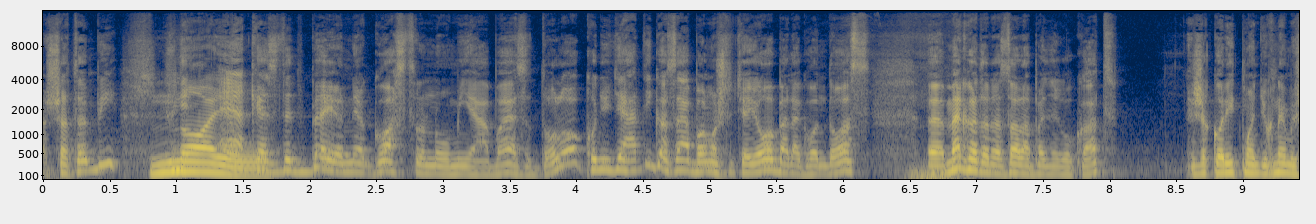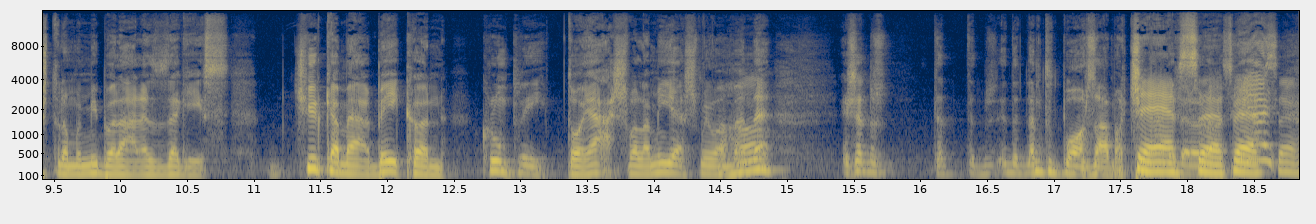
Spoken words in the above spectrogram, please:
stb. Na jó. elkezdett bejönni a gasztronómiába ez a dolog, hogy ugye hát igazából most, hogyha jól belegondolsz, megadod az alapanyagokat, és akkor itt mondjuk nem is tudom, hogy miből áll ez az egész. Csirkemel, bacon, krumpli, tojás, valami ilyesmi van Aha. benne, és hát most tehát- tehát nem tud borzalmat csinálni. Persze, belőle az AI, persze.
